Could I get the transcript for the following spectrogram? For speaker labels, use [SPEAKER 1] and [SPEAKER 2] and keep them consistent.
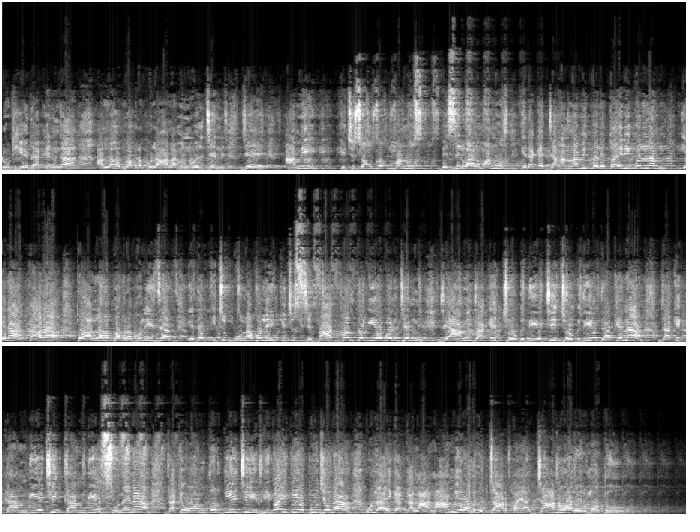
[SPEAKER 1] লুঠিয়ে দেখেন গা। আল্লাহ বাকরাবুল আলমিন বলছেন যে, আমি কিছু সংখ্যক মানুষ, বেশিরভাগ মানুষ এরাকে জাহান্নামি করে তৈরি করলাম। এরা কারা? তো আল্লাহ বাকরাবুল ইজাজ এদের কিছু গুণাবলী, কিছু সিফাত বলতে গিয়ে বলছেন যে, আমি যাকে চোখ দিয়েছি, চোখ দিয়ে দেখে না। যাকে কান দিয়েছি, কান দিয়ে শুনে না। যাকে অন্তর দিয়েছি, হৃদয় দিয়ে বুঝে না। উলাইকা কাল আনাম, এরা হলো চার পায়া জানোয়ারের মতো।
